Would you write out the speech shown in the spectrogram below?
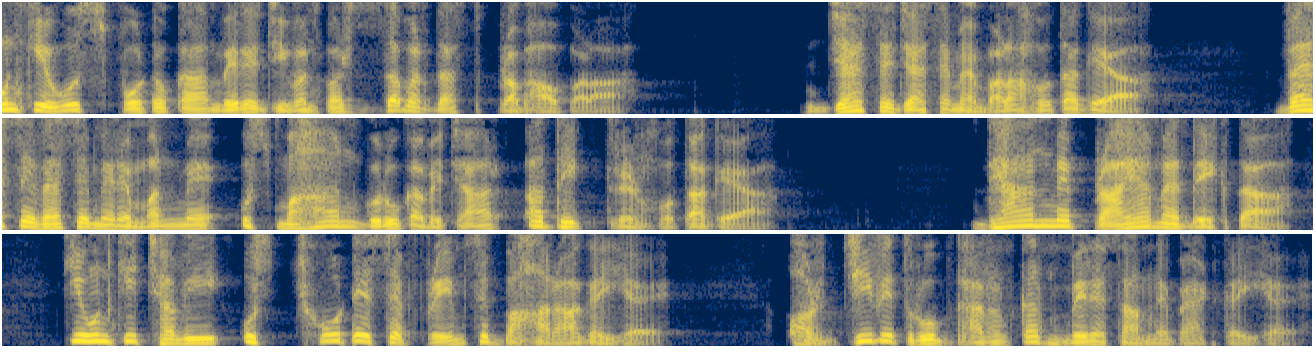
उनकी उस फ़ोटो का मेरे जीवन पर ज़बरदस्त प्रभाव पड़ा। जैसे जैसे मैं बड़ा होता गया वैसे वैसे मेरे मन में उस महान गुरु का विचार अधिक दृढ़ होता गया। ध्यान में प्राय मैं देखता कि उनकी छवि उस छोटे से फ्रेम से बाहर आ गई है और जीवित रूप धारण कर मेरे सामने बैठ गई है।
